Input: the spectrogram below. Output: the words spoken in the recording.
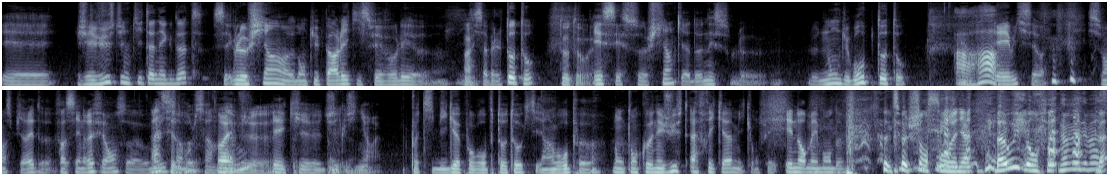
Et j'ai juste une petite anecdote, c'est le chien euh, dont tu parlais qui se fait voler, euh, Ouais. il s'appelle Toto, Toto. ouais. et c'est ce chien qui a donné le le nom du groupe Toto. Ah, ah. Et oui, c'est vrai. Ils sont inspirés de. Enfin, c'est une référence au Ah, c'est drôle ça. Ouais. Je- Et que j'ignorais. Petit big up au groupe Toto, qui est un groupe euh, dont on connaît juste Africa, mais qui ont fait énormément de, de chansons géniales. Bah oui, bah on fait. Non mais Bah,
